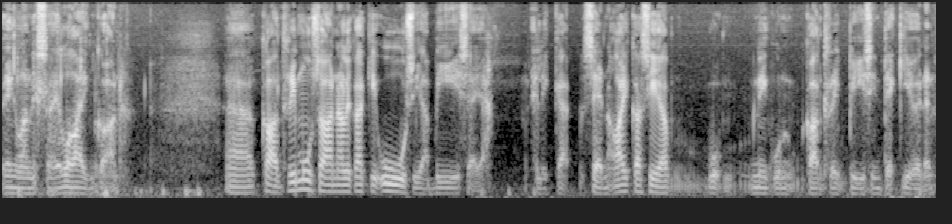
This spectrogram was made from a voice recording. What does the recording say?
Englannissa ei lainkaan. Country Musaan oli kaikki uusia biisejä, eli sen aikaisia niin kuin country-biisin tekijöiden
